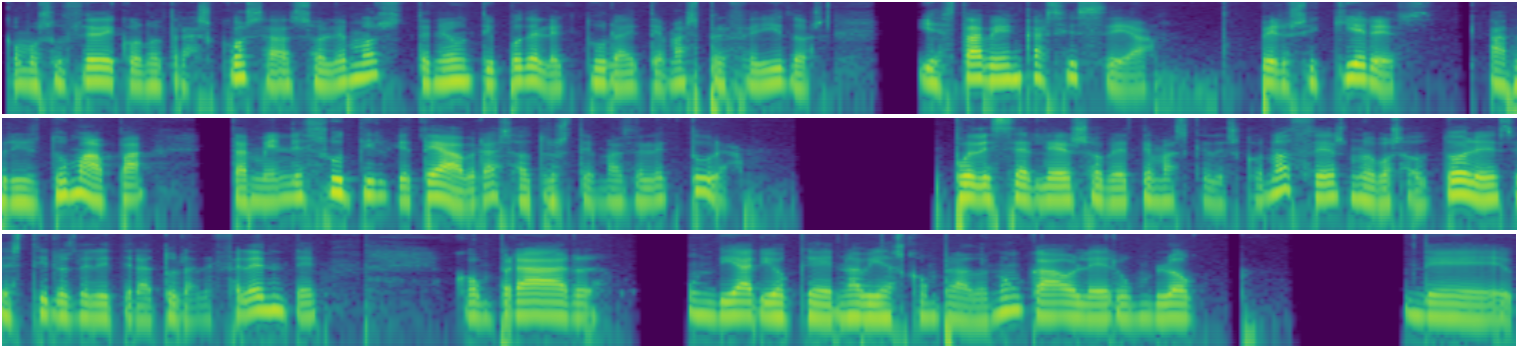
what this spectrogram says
Como sucede con otras cosas, solemos tener un tipo de lectura y temas preferidos, y está bien que así sea. Pero si quieres abrir tu mapa, también es útil que te abras a otros temas de lectura. Puede ser leer sobre temas que desconoces, nuevos autores, estilos de literatura diferente, comprar un diario que no habías comprado nunca o leer un blog de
